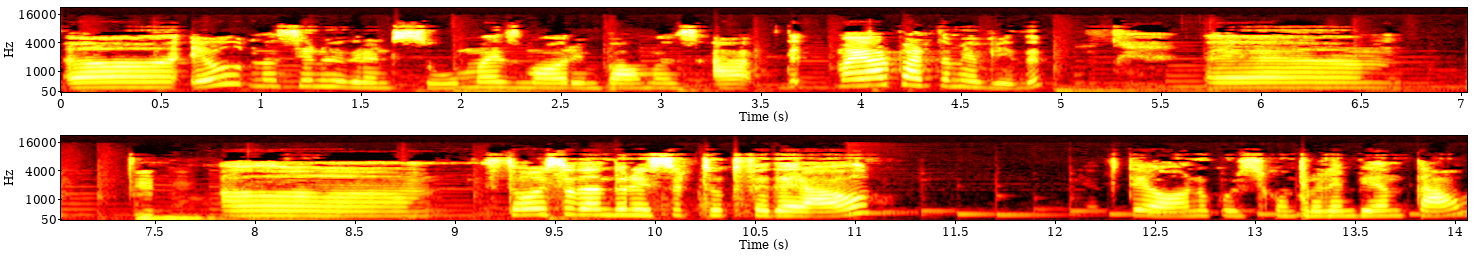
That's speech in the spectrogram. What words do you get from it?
Ah, eu nasci no Rio Grande do Sul, mas moro em Palmas a maior parte da minha vida. É, Uhum. ah, estou estudando no Instituto Federal, FTO, no curso de controle ambiental.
